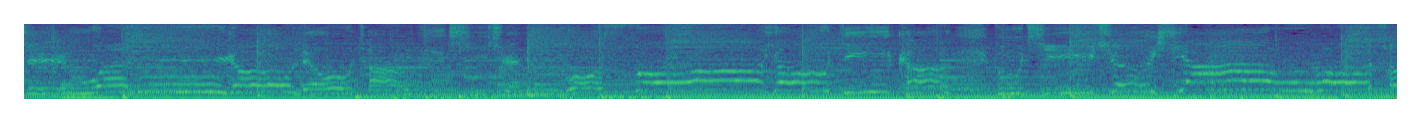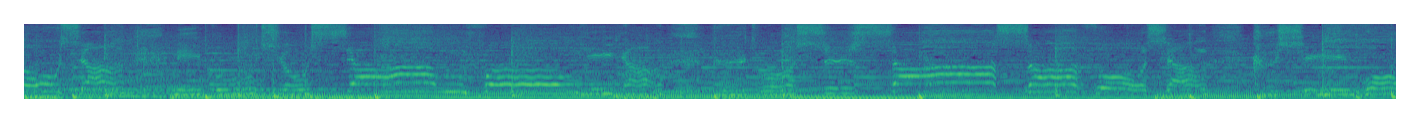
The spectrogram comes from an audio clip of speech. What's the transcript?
是温柔流淌，席卷我所有抵抗，不急着要我投降，你不就像风一样，掠夺时沙沙作响，可惜我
